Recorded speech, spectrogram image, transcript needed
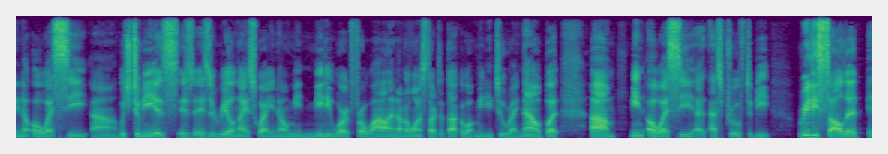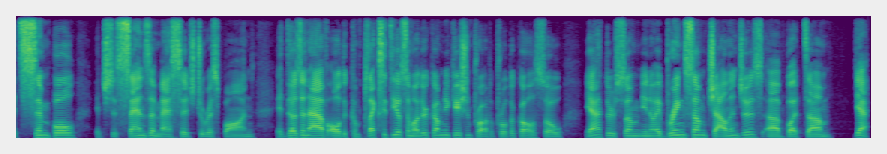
you know OSC, uh, which to me is is is a real nice way. You know, I mean, MIDI worked for a while, and I don't want to start to talk about MIDI two right now, but um, I mean OSC has, proved to be really solid. It's simple. It just sends a message to respond. It doesn't have all the complexity of some other communication pro- protocols. So yeah, there's some, you know, it brings some challenges, uh, but um, yeah.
